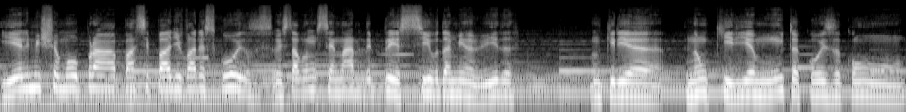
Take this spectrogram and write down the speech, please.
E ele me chamou para participar de várias coisas. Eu estava num cenário depressivo da minha vida. Não queria, não queria muita coisa com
